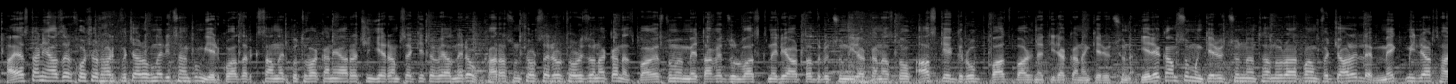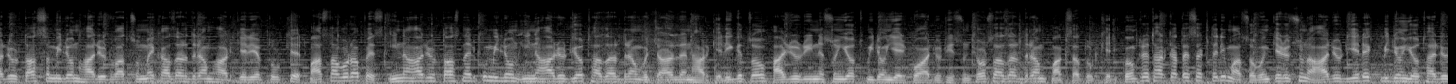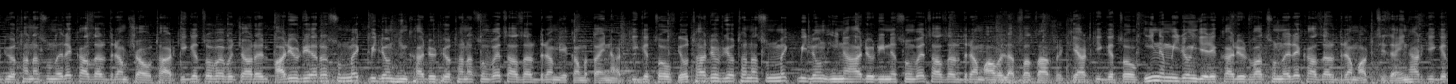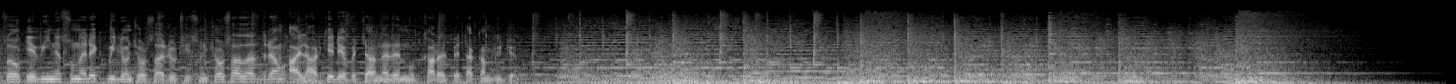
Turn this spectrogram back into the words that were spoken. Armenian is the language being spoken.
Հայաստանի 1000 խոշոր հարկվճարողների ցանկում 2022 թվականի առաջին երամսյակի տվյալներով 44-րդ հորիզոնականը զբաղեցնում է մետաղե ձուլվածքների արտադրություն իրականացնող Ասկե Group բաց բաժնետիրական ընկերությունը։ 3 ամսում ընկերությունն ընդհանուր առմամբ վճարել է 1 միլիարդ 110 միլիոն 161 հազար դրամ հարկեր եւ տուրքեր։ Մասնավորապես 912 միլիոն 907 հազար դրամ վճարել են հարկերի գծով, 197 միլիոն 254 հազար դրամ մաքսատուրքերի։ Կոնկրետ հարկատեսակների մասով ընկերությունը 103 միլիոն 773 հազար դրամ շահութարկի գծով է վճարել, 131 միլիոն 576 հազար դրամ եկամտային հարկի գծով, 771 միլիոն 996 հազար դրամ ավելացված արժեքի հարկի գծով, 9 միլիոն 363 հազար դրամ ակցիզային հարկի գծով եւ 93 միլիոն 454 հազար դրամ այլ հարկեր եւ վճարներ են մուտք արել պետական բյուջե։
